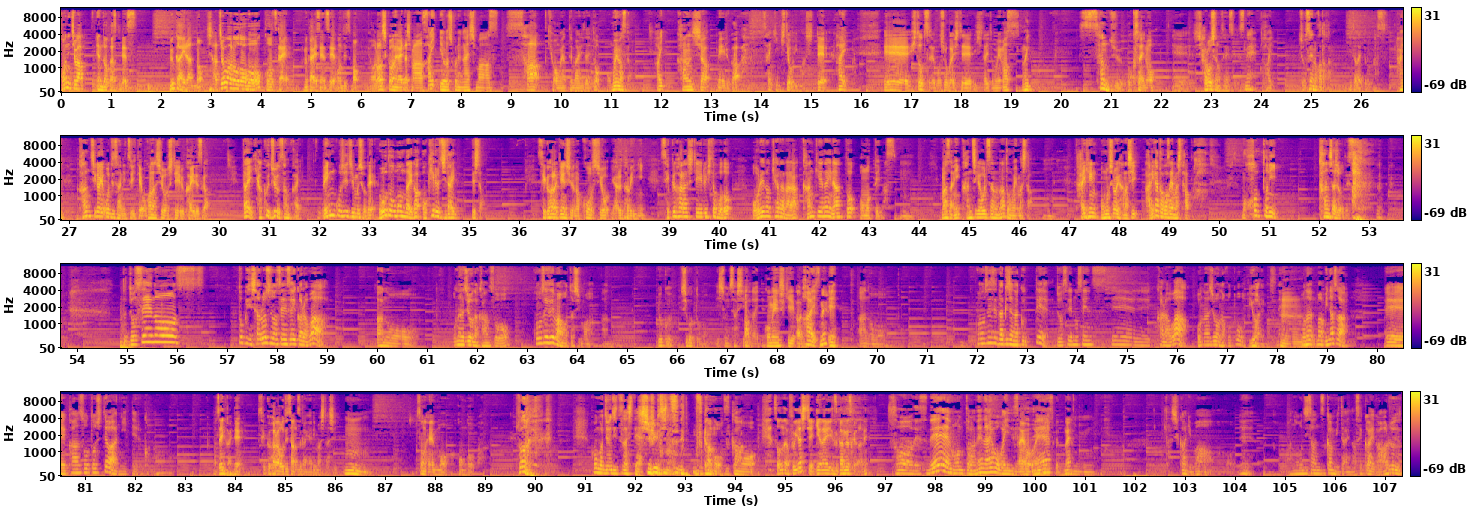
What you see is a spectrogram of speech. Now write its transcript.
こんにちは、遠藤和樹です。向井蘭の社長は労働法をこう使え。向井先生、本日もよろしくお願いいたします。はい、よろしくお願いします。さあ、今日もやってまいりたいと思いますが、はい。感謝メールが最近来ておりまして、はい。えー、一つご紹介していきたいと思います。はい。36歳の、えー、社労士の先生ですね。はい。女性の方からいただいております。はい。勘違いおじさんについてお話をしている回ですが、第113回、弁護士事務所で労働問題が起きる時代でした。セクハラ研修の講師をやるたびに、セクハラしている人ほど、俺のキャラなら関係ないなと思っています。うん。まさに勘違いおじさんだなと思いました。大変面白い話、ありがとうございました。もう本当に、感謝状です。うん、女性の、特に社労士の先生からは、あの、同じような感想この先生は私も、あの、よく仕事も一緒にさせていただいて。ご面識あるんですね。はい。え、あの、この先生だけじゃなくって、女性の先生からは同じようなことを言われますね。うんおなまあ皆さん、えー、感想としては似てるかな。前回ね、セクハラおじさん図鑑やりましたし、うん。その辺も今後、そう、今後充実させて、忠実図鑑を。図鑑を。そんな増やしちゃいけない図鑑ですからね。そうですね。本当はね、ない方がいいですからね。ない方がいいですけどねうん確かにまあ、ね、あのおじさん図鑑みたいな世界がある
